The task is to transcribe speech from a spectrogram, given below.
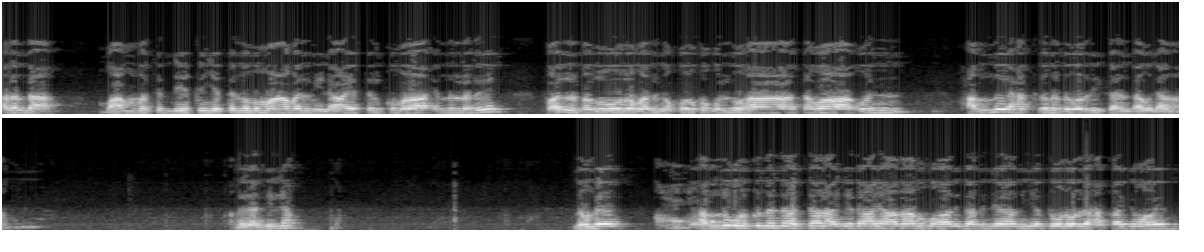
അതെന്താ? വാമ സിദ്ദീഖീയത്തിൽ നിന്നും ആവൽ വിലായത്തിൽ കുമറ എന്നുള്ളത് ഹന്ന് ഹക്ക് എന്നിട്ട് വെറുതെ ഇരിക്കാനുണ്ടാവില്ല എന്നാണ്. അങ്ങനെ കണ്ടില്ല അതുകൊണ്ട് അന്ന് കൊടുക്കുന്നതെന്ന് വെച്ചാൽ അതിന്റേതായ ആദാബ് പാലിച്ച് അതിന്റെ നീയത്തോടുകൂടി ഹക്കാക്കി പറയുന്നു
